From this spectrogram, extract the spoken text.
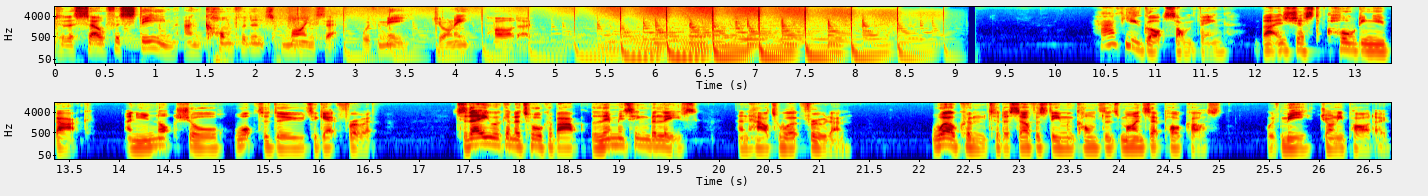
to the Self Esteem and Confidence Mindset with me, Jonny Pardoe. Have you got something that is just holding you back and you're not sure what to do to get through it? Today, we're going to talk about limiting beliefs and how to work through them. Welcome to the Self Esteem and Confidence Mindset podcast with me, Jonny Pardoe,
